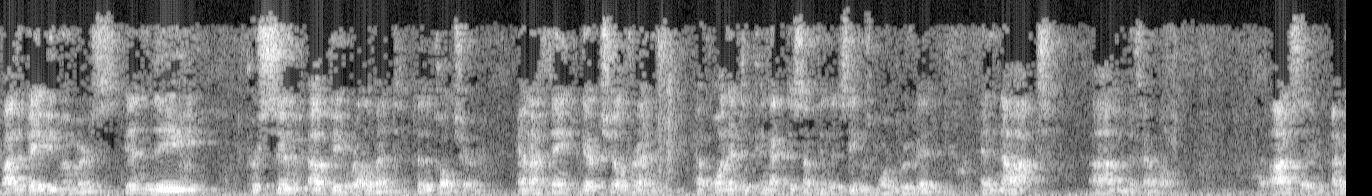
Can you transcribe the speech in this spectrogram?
by the baby boomers in the pursuit of being relevant to the culture. And I think their children have wanted to connect to something that seems more rooted and not um, ephemeral. Honestly, I mean,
